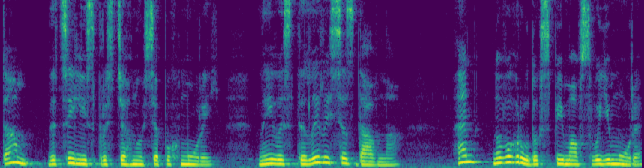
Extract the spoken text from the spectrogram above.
Там, де цей ліс простягнувся похмурий, ниви стелилися здавна. Ген новогрудок спіймав свої мури,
